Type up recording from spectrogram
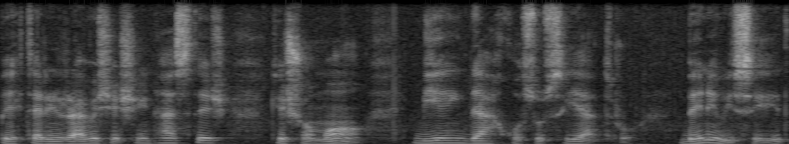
بهترین روشش این هستش که شما بیاین ده خصوصیت رو بنویسید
